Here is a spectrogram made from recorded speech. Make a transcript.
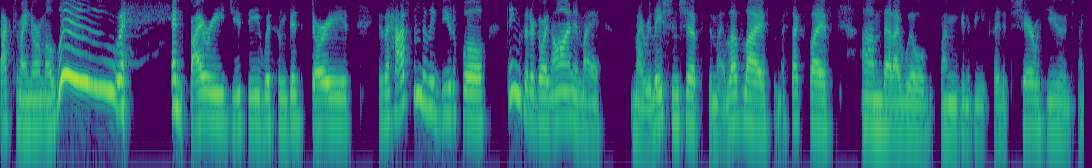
back to my normal woo and fiery, juicy with some good stories because I have some really beautiful things that are going on in my my relationships and my love life and my sex life um, that I will I'm going to be excited to share with you and my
